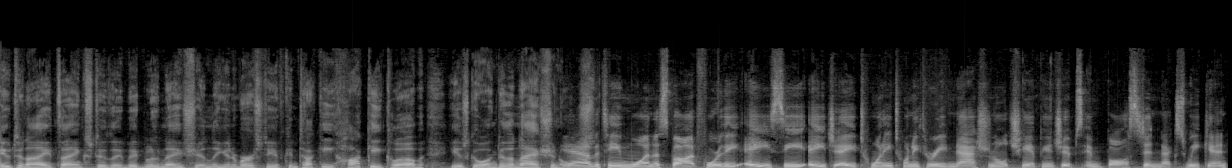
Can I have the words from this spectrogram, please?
New tonight, thanks to the Big Blue Nation, the University of Kentucky Hockey Club is going to the Nationals. Yeah, the team won a spot for the ACHA 2023 National Championships in Boston next weekend.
